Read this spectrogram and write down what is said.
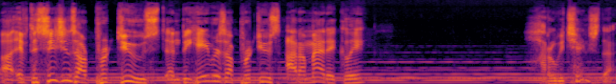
Uh, if decisions are produced and behaviors are produced automatically, how do we change that?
